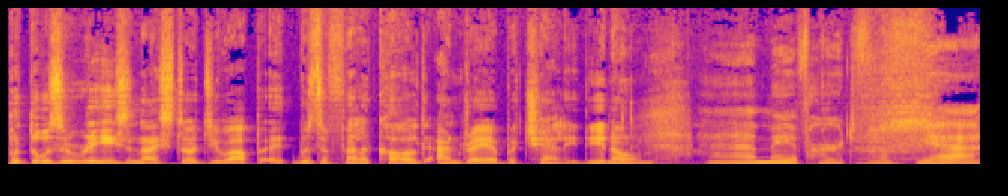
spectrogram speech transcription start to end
But there was a reason I stood you up. It was a fella called Andrea Bocelli. Do you know him? Uh, may have heard of him. Yeah.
